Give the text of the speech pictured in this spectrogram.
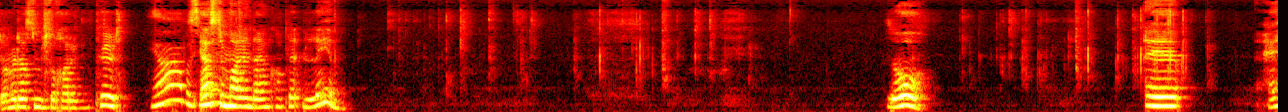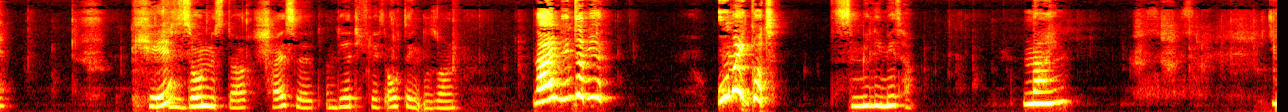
Damit hast du mich doch gerade gekillt. Ja, aber Das erste Mal in deinem kompletten Leben. So. Äh. Hä? Okay. Die Sonne ist da. Scheiße. An die hätte ich vielleicht auch denken sollen. Nein, hinter mir. Oh mein Gott. Das ist ein Millimeter. Nein. Die, die, die, die.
